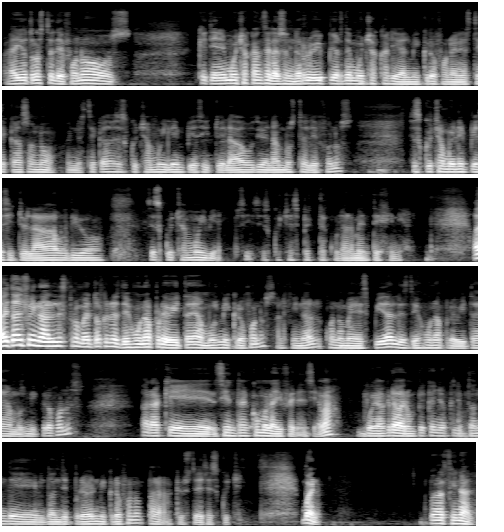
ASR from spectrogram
Hay otros teléfonos que tienen mucha cancelación de ruido y pierde mucha calidad el micrófono. En este caso no. En este caso se escucha muy limpiecito el audio en ambos teléfonos. Se escucha muy limpiecito el audio. Se escucha muy bien. Sí, se escucha espectacularmente genial. Ahorita al final les prometo que les dejo una pruebita de ambos micrófonos. Al final, cuando me despida, les dejo una pruebita de ambos micrófonos. Para que sientan como la diferencia, ¿va? Voy a grabar un pequeño clip donde, donde pruebe el micrófono para que ustedes escuchen. Bueno, pero al final.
